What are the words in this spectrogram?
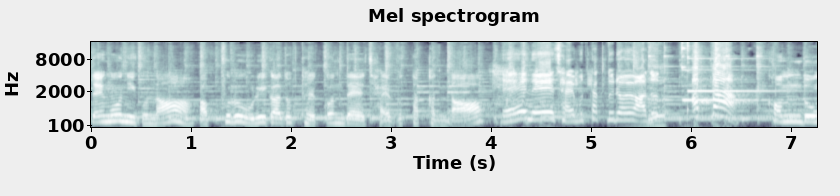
땡원이구나. 앞으로 우리 가족 될 건데 잘 부탁한다. 네네 잘 부탁드려요. 아주 아빠! 감동.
